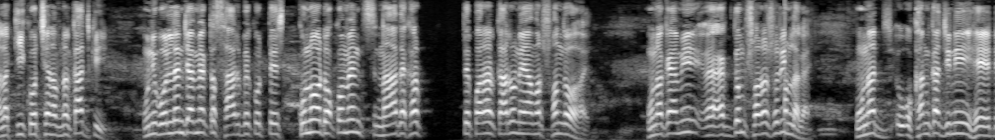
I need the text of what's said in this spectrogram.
আল্লাহ, কি করছেন? আপনার কাজ কি? উনি বললেন যে, আমি একটা সার্ভে করতে কোনো ডকুমেন্টস না দেখাতে পারার কারণে আমার সন্দেহ হয়। ওনাকে আমি একদম সরাসরি লাগাই। ওনার ওখানকার যিনি হেড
